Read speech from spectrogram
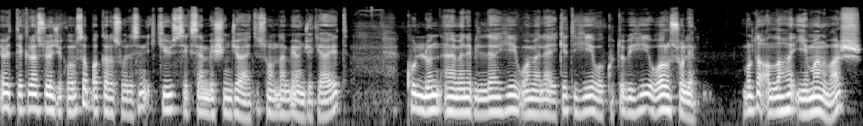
Evet tekrar söyleyecek olursa Bakara suresinin 285. ayeti sondan bir önceki ayet. Kullun amene billahi ve melaiketihi ve kutubihi ve rusuli. Burada Allah'a iman var.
